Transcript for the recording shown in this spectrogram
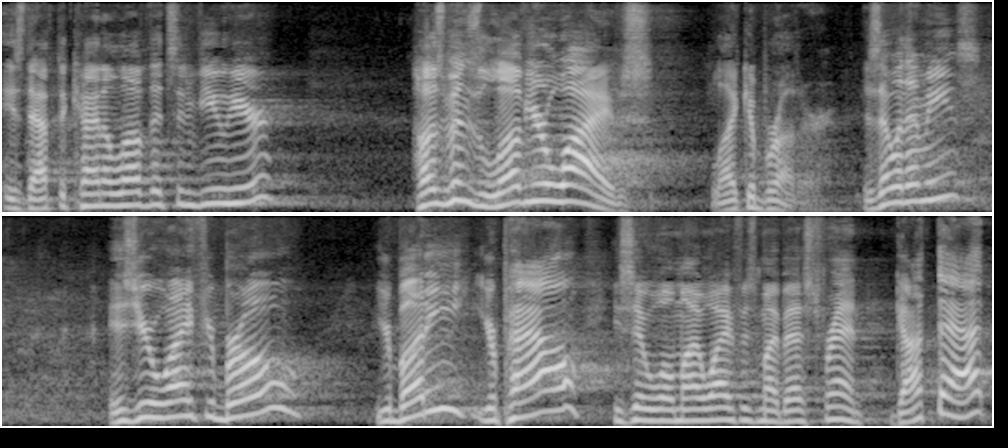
is that the kind of love that's in view here? Husbands, love your wives like a brother. Is that what that means? Is your wife your bro? Your buddy? Your pal? You say, well, my wife is my best friend. Got that.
